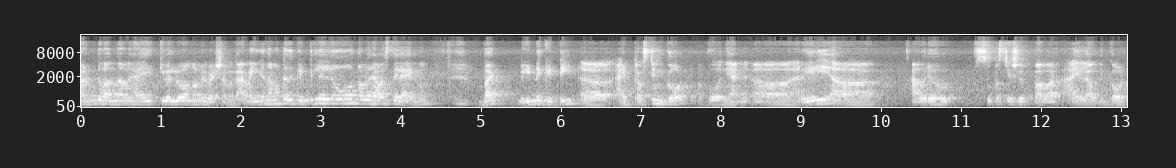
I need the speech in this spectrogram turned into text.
കണ്ടു വന്നവരായിരിക്കുമല്ലോ എന്നുള്ളൊരു വിഷമം. കാരണം ഇനി നമുക്കത് കിട്ടില്ലല്ലോ എന്നുള്ളൊരു അവസ്ഥയിലായിരുന്നു. ബട്ട് വീണ്ടും കിട്ടി. ഐ ട്രസ്റ്റ് ഇൻ ഗോഡ് അപ്പോൾ ഞാൻ റിയലി ആ ഒരു superstitious power I love the God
